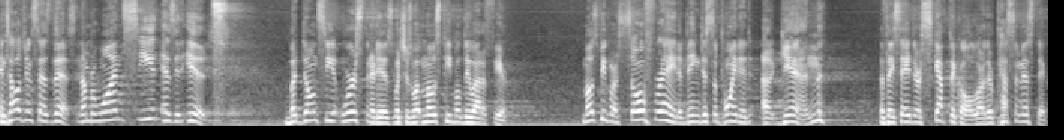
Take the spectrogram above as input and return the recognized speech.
Intelligence says this. Number one, see it as it is, but don't see it worse than it is, which is what most people do out of fear. Most people are so afraid of being disappointed again that they say they're skeptical or they're pessimistic.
